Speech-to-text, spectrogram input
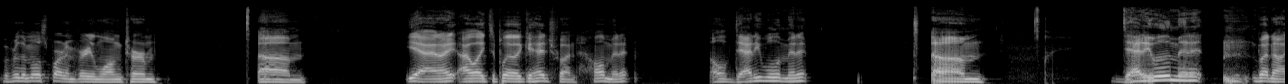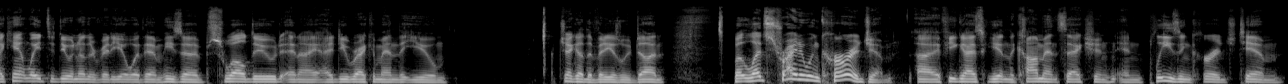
but for the most part, I'm very long term. Um, yeah, and I, I like to play like a hedge fund. I'll admit it. Old Daddy will admit it. Um, Daddy will admit it. but no, I can't wait to do another video with him. He's a swell dude, and I, I do recommend that you check out the videos we've done. But let's try to encourage him. Uh, if you guys can get in the comment section and please encourage Tim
